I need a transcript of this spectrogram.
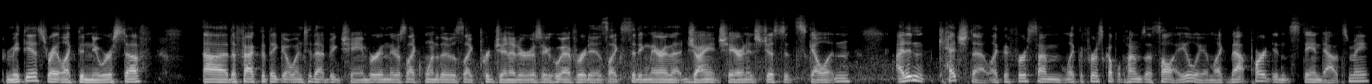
Prometheus, right, like the newer stuff, uh, the fact that they go into that big chamber and there's like one of those like progenitors or whoever it is, like sitting there in that giant chair, and it's just its skeleton. I didn't catch that. Like the first time, like the first couple times I saw Alien, like that part didn't stand out to me.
